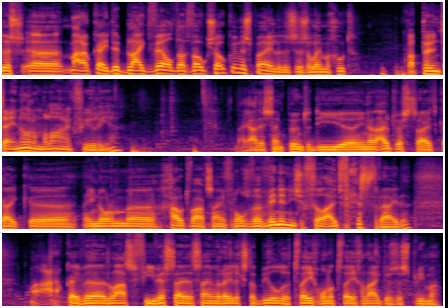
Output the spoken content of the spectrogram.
dus, maar oké, okay, dit blijkt wel dat we ook zo kunnen spelen. Dus dat is alleen maar goed. Qua punten enorm belangrijk voor jullie, hè? Nou ja, dit zijn punten die in een uitwedstrijd kijk, enorm goud waard zijn voor ons. We winnen niet zoveel uitwedstrijden. Maar oké, okay, de laatste vier wedstrijden zijn we redelijk stabiel. Twee gewonnen, twee gelijk, dus dat is prima.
